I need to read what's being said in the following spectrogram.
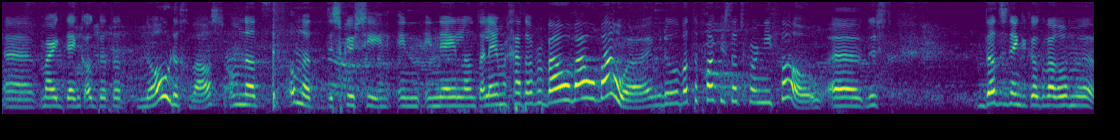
Uh, maar ik denk ook dat dat nodig was, omdat, omdat de discussie in, in Nederland alleen maar gaat over bouwen, bouwen, bouwen. Ik bedoel, wat de fuck is dat voor niveau? Uh, dus dat is denk ik ook waarom we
